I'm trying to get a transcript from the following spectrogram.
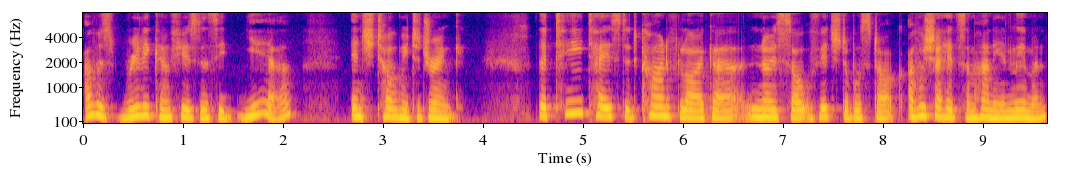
I was really confused and said, Yeah and she told me to drink. The tea tasted kind of like a no salt vegetable stock. I wish I had some honey and lemon,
